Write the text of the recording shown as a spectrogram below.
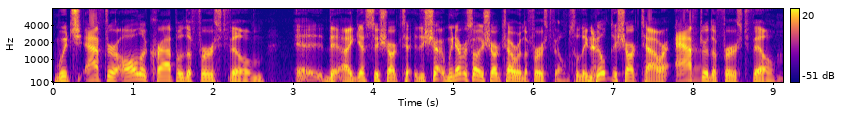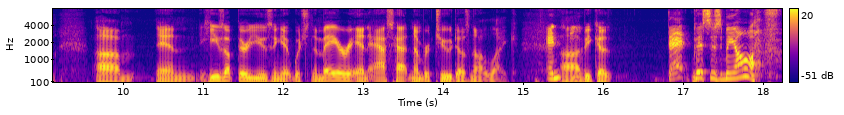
which after all the crap of the first film, uh, the, I guess the shark, t- the shark, we never saw the shark tower in the first film, so they No. built the shark tower after the first film, um, and he's up there using it, which the mayor and asshat number two does not like, And uh, because that pisses me off.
